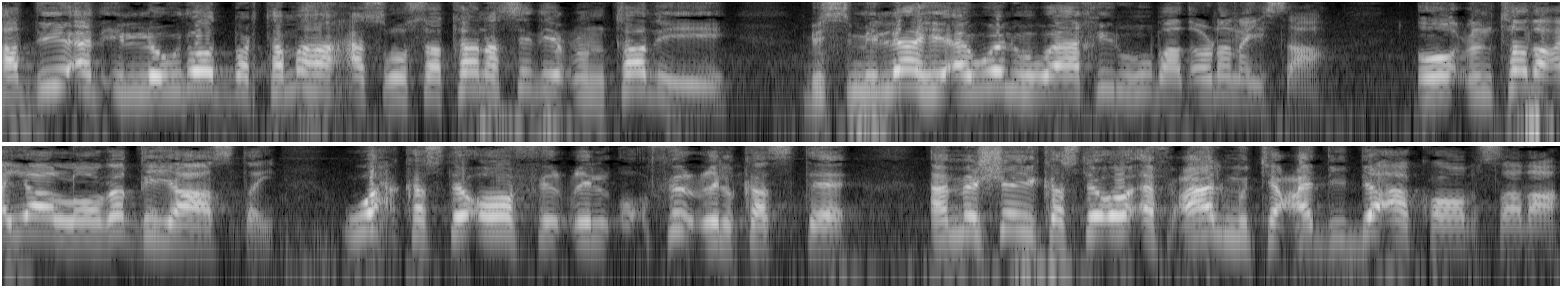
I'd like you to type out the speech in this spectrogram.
haddii aad ilowdood bartamaha xasuusatana sidii cuntadii bismillaahi awaluhu wa aakhiruhu baad odhanaysaa. Oo cuntada ayaa looga qiyaastay. Wax kaste oo ficil ficil kaste ama shay kaste oo afcaal mutacadida a koobsada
